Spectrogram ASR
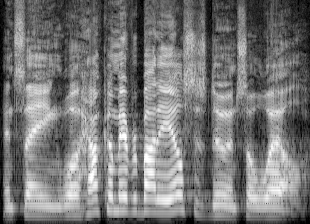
and saying, well, how come everybody else is doing so well?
